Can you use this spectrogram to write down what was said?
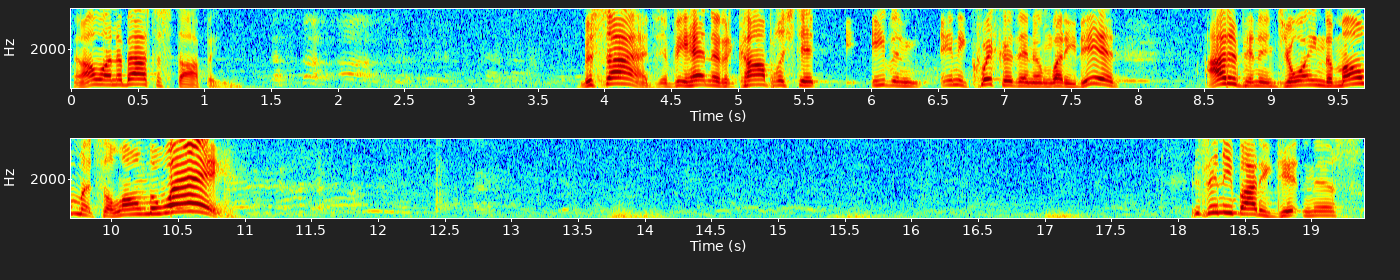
And I wasn't about to stop him. Besides, if he hadn't accomplished it even any quicker than what he did, I'd have been enjoying the moments along the way. Is anybody getting this?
